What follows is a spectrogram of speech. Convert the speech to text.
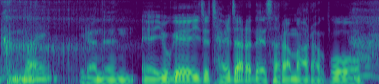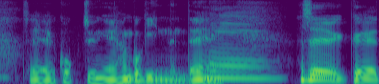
good night이라는 예, 요게 이제 잘 자라 내 사람아라고 제 곡 중에 한 곡이 있는데 네. 사실 그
